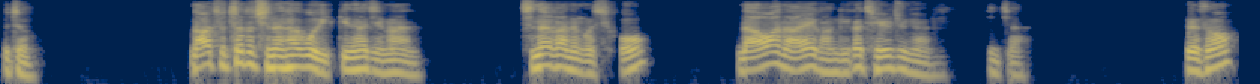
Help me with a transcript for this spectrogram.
그죠? 나조차도 지나가고 있긴 하지만 지나가는 것이고 나와 나의 관계가 제일 중요합니다. 진짜. 그래서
